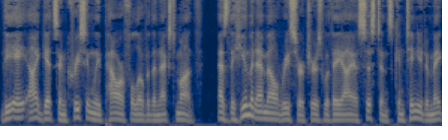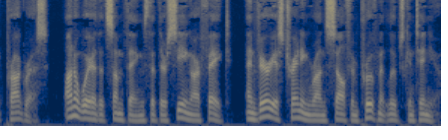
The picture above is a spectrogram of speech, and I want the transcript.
The AI gets increasingly powerful over the next month, as the human ML researchers with AI assistants continue to make progress, unaware that some things that they're seeing are faked, and various training runs self improvement loops continue.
